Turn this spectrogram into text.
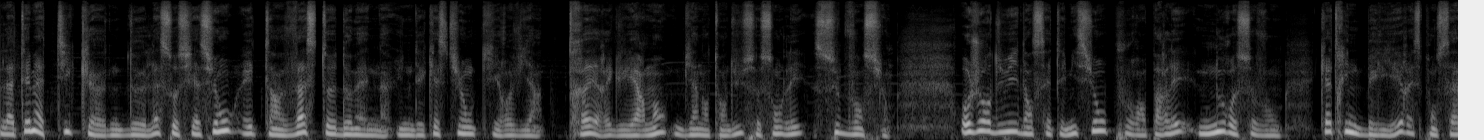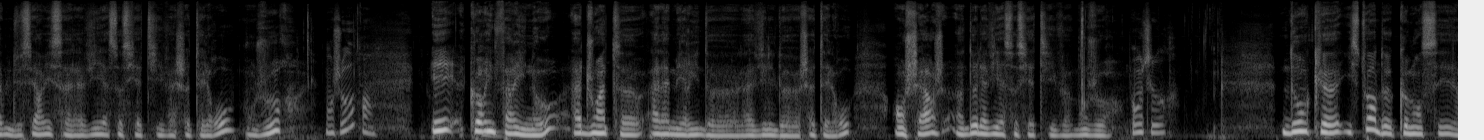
La thématique de l'association est un vaste domaine. Une des questions qui revient très régulièrement, bien entendu, ce sont les subventions. Aujourd'hui, dans cette émission, pour en parler, nous recevons Catherine Bélier, responsable du service à la vie associative à Châtellerault. Bonjour. Bonjour. Et Corinne Farino, adjointe à la mairie de la ville de Châtellerault, en charge de la vie associative. Bonjour. Bonjour. Donc, euh, histoire de commencer euh,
